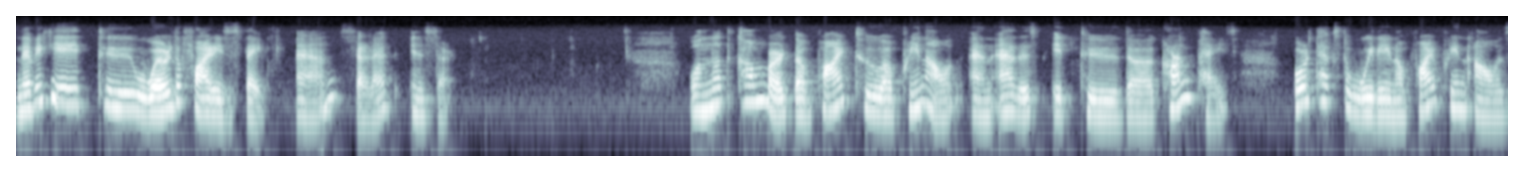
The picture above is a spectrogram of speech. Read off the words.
Navigate to where the file is saved and select Insert. Will not convert the file to a printout and adds it to the current page. All text within a file printout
